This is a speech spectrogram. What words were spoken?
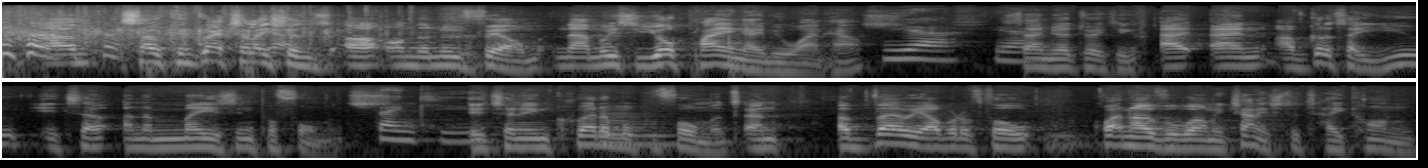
Um, so, congratulations uh, on the new film. Now, Marisa, you're playing Amy Winehouse. Yeah, yeah. Sam, you're directing. Uh, and I've got to say, you, it's a, an amazing performance. Thank you. It's an incredible performance and a very, I would have thought, quite an overwhelming challenge to take on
